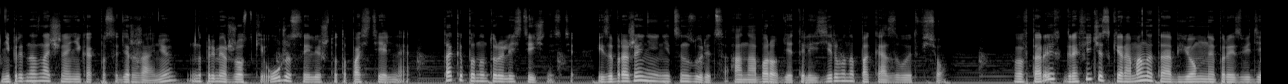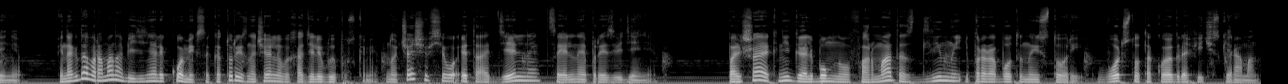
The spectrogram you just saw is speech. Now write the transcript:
Не предназначены они как по содержанию, например, жесткие ужасы или что-то постельное, так и по натуралистичности. Изображение не цензурится, а наоборот детализированно показывают все. Во-вторых, графический роман это объемное произведение. Иногда в роман объединяли комиксы, которые изначально выходили выпусками, но чаще всего это отдельное цельное произведение. Большая книга альбомного формата с длинной и проработанной историей. Вот что такое графический роман.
